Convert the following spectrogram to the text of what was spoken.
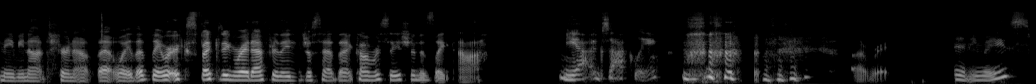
maybe not turn out that way that they were expecting right after they just had that conversation is like ah. Yeah exactly. All right. Anyways.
